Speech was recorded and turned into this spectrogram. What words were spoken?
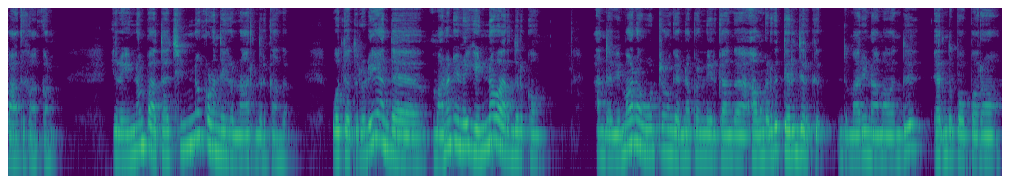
பாதுகாக்கணும். இதில் இன்னும் பார்த்தா சின்ன குழந்தைகள்லாம் இருந்திருக்காங்க. ஒருத்தருடைய அந்த மனநிலை என்னவாக இருந்திருக்கும்? அந்த விமானம் ஓட்டுறவங்க என்ன பண்ணியிருக்காங்க? அவங்களுக்கு தெரிஞ்சிருக்கு. இந்த மாதிரி நாம் வந்து இறந்து போக போகிறோம்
